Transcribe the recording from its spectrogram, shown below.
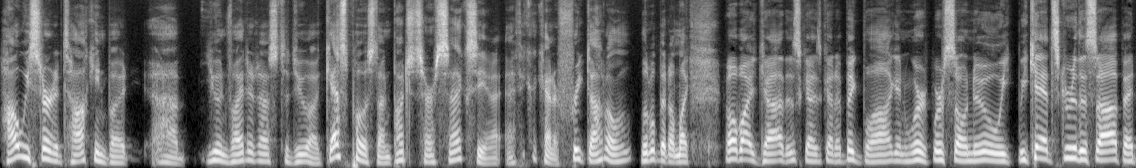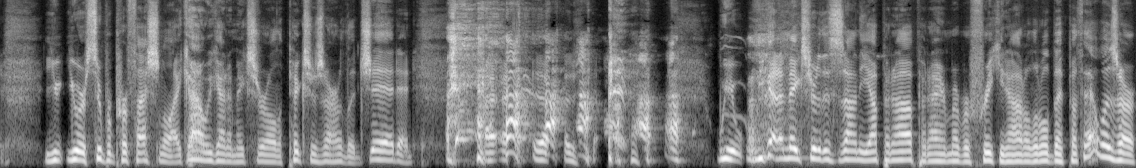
how we started talking, but uh, you invited us to do a guest post on Budgets Are Sexy. And I, I think I kind of freaked out a little bit. I'm like, oh my God, this guy's got a big blog and we're, we're so new. We, we can't screw this up. And you, you were super professional, like, oh, we got to make sure all the pictures are legit. And uh, uh, we we got to make sure this is on the up and up. And I remember freaking out a little bit, but that was our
